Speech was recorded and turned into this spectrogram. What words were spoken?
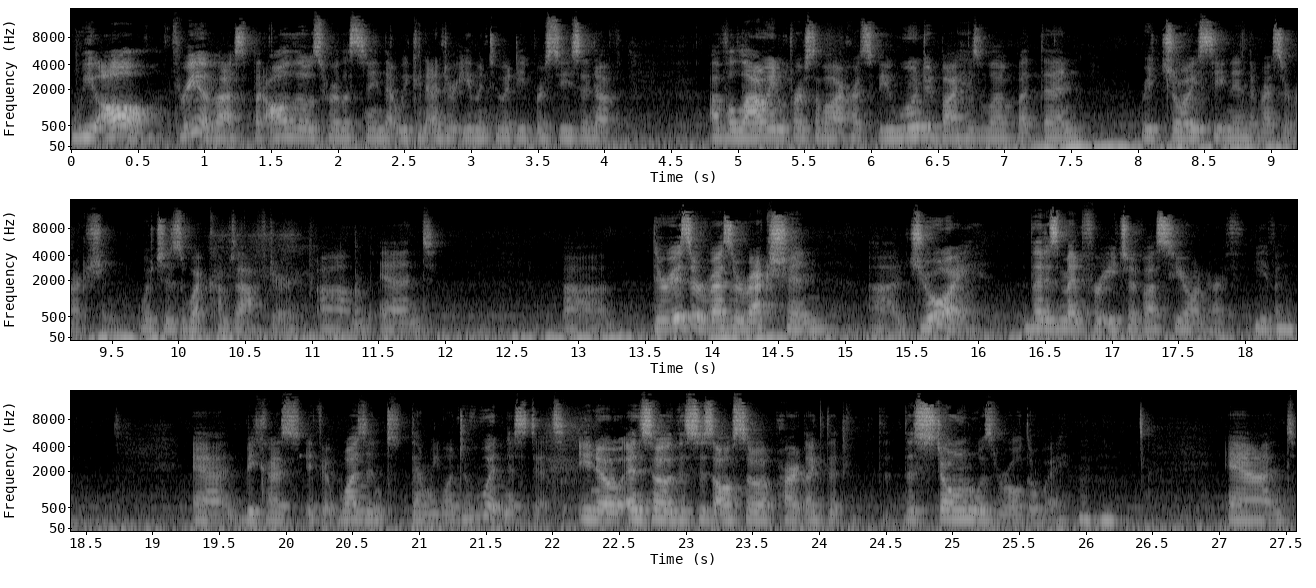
we all, three of us, but all those who are listening, that we can enter even to a deeper season of, of allowing, first of all, our hearts to be wounded by His love, but then rejoicing in the resurrection, which is what comes after. Um, and uh, there is a resurrection uh, joy that is meant for each of us here on earth, even. And because if it wasn't, then we wouldn't have witnessed it, you know. And so this is also a part like the the stone was rolled away, Mhm. and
